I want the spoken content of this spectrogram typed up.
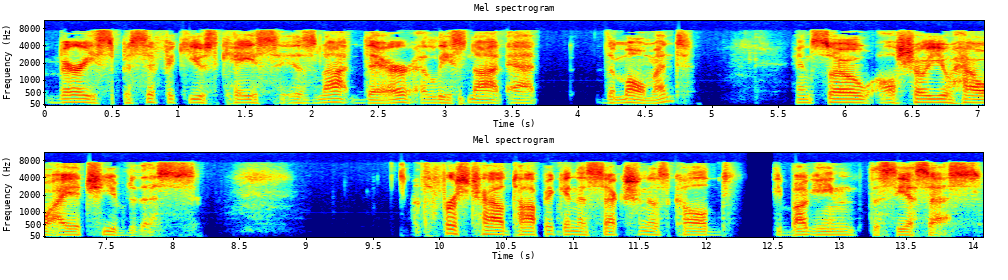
very specific use case is not there, at least not at the moment. And so I'll show you how I achieved this. The first child topic in this section is called debugging the CSS.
